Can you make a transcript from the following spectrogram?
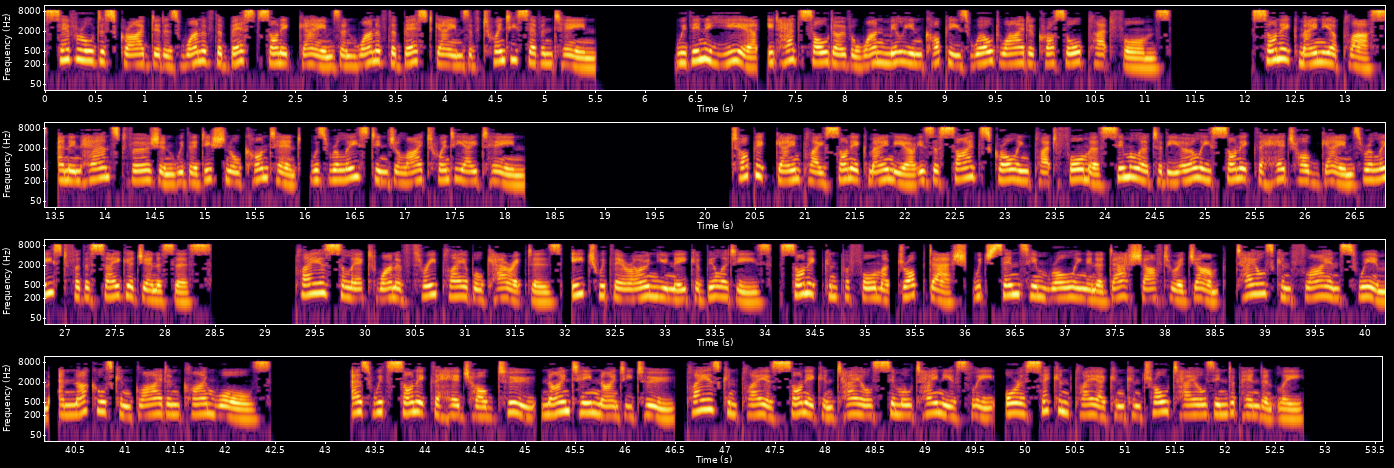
Several described it as one of the best Sonic games and one of the best games of 2017. Within a year, it had sold over 1 million copies worldwide across all platforms. Sonic Mania Plus, an enhanced version with additional content, was released in July 2018. Topic gameplay Sonic Mania is a side-scrolling platformer similar to the early Sonic the Hedgehog games released for the Sega Genesis. Players select one of three playable characters, each with their own unique abilities. Sonic can perform a drop dash which sends him rolling in a dash after a jump, Tails can fly and swim, and Knuckles can glide and climb walls. As with Sonic the Hedgehog 2 1992, players can play as Sonic and Tails simultaneously, or a second player can control Tails independently.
